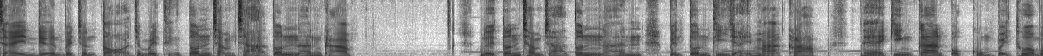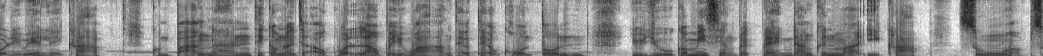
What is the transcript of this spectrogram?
ใจเดินไปจนต่อจนไปถึงต้นฉำฉาต้นนั้นครับ โดยต้นฉำฉาต้นนั้นเป็นต้นที่ใหญ่มากครับ แผ่กิ่งก้านปกคลุมไปทั่วบริเวณเลยครับคุณป้างนั้นที่กำลังจะเอาขวดเหล้าไปวางแถวแถวโคนต้น อยู่ๆก็มีเสียงแปลกๆดังขึ้นมาอีกครับสวบส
